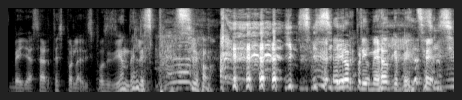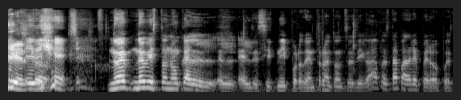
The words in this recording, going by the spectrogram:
Bellas Artes por la disposición del espacio. es lo primero que pensé. Sí. Y dije, no he, no he visto nunca el, el- el de Sydney por dentro, entonces digo, ah, pues está padre, pero pues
